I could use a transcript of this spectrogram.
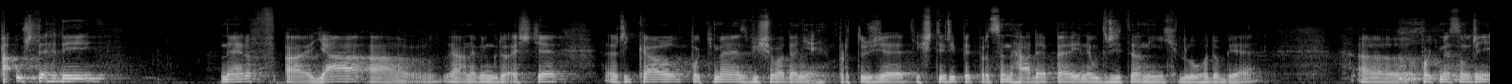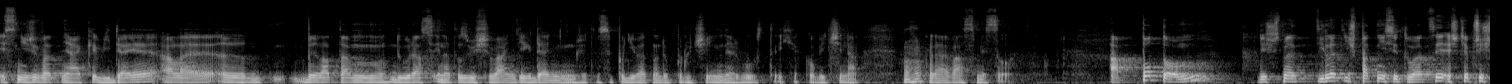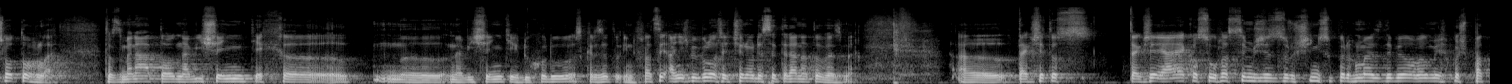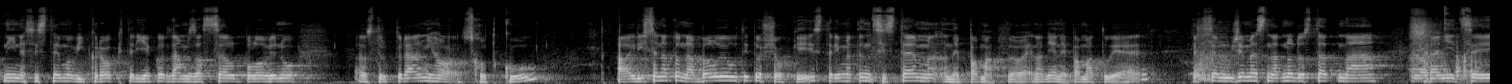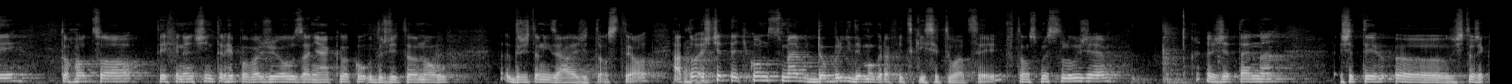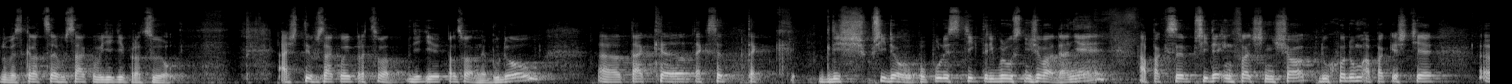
a už tehdy NERV a já a já nevím, kdo ještě, říkal, pojďme zvyšovat daně, protože těch 4-5% HDP je neudržitelných dlouhodobě Eh, pojďme samozřejmě i snižovat nějaké výdaje, ale eh, byla tam důraz i na to zvyšování těch daní. Můžete se podívat na doporučení nervů, z kterých jako většina uh-huh. dává smysl. A potom, když jsme v této špatné situaci, ještě přišlo tohle. To znamená to navýšení těch, eh, navýšení těch důchodů skrze tu inflaci, aniž by bylo řečeno, kde se teda na to vezme. Takže to takže já jako souhlasím, že zrušení superhrubé bylo velmi jako špatný nesystémový krok, který jako tam zasel polovinu eh, strukturálního schodku, ale když se na to nabalují tyto šoky, s kterými ten systém nepamatuje, na ně nepamatuje, tak se můžeme snadno dostat na hranici toho, co ty finanční trhy považují za nějakou jako udržitelnou udržitelný záležitost. Jo? A to ještě teď jsme v dobrý demografické situaci, v tom smyslu, že že, ten, že ty, eh, když to řeknu ve zkratce, Husákovi děti pracují. Až ty Husákovi pracovat, děti pracovat nebudou, eh, tak, eh, tak, se, tak když přijdou populisti, kteří budou snižovat daně a pak se přijde inflační šok důchodům a pak ještě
